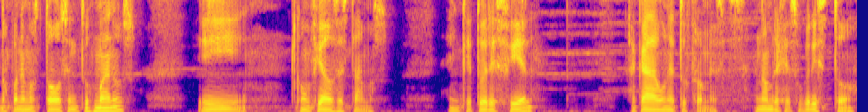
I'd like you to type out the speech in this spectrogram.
Nos ponemos todos en tus manos y confiados estamos en que tú eres fiel a cada una de tus promesas. En nombre de Jesucristo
